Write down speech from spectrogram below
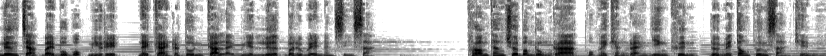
เนื่องจากใบบัวบกมีฤทธิ์ในการกระตุ้นการไหลเวียนเลือดบริเวณหนังศีรษะ พร้อมทั้งช่วยบำรุงรากผมให้แข็งแรงยิ่งขึ้น โดยไม่ต้องพึ่งสารเคมี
